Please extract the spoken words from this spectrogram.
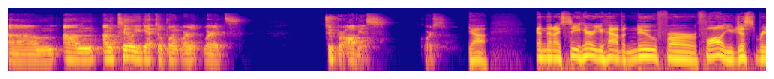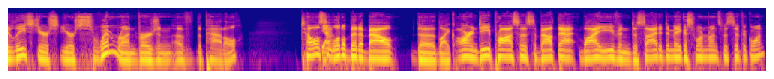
Um, un, until you get to a point where where it's super obvious, of course. Yeah. And then I see here you have a new for fall. You just released your your swim run version of the paddle. Tell us Yeah. a little bit about the like R and D process about that. Why you even decided to make a swim run specific one?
